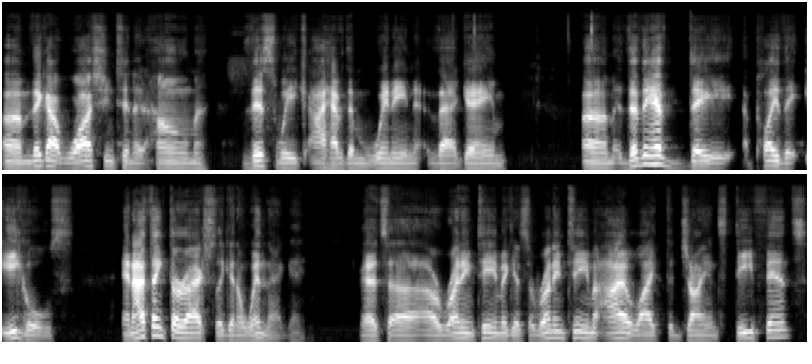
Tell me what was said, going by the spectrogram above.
Um, they got Washington at home this week. I have them winning that game. Um, then they have they play the Eagles, and I think they're actually going to win that game. It's a, a, running team against a running team. I like the Giants defense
